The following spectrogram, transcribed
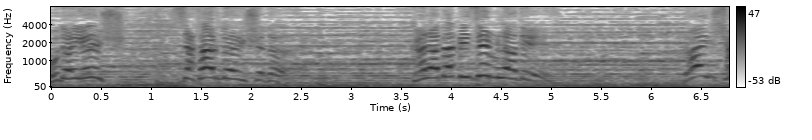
Bu döyüş zafer döyüşüdür. Galebe bizimledir. Döyüşe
